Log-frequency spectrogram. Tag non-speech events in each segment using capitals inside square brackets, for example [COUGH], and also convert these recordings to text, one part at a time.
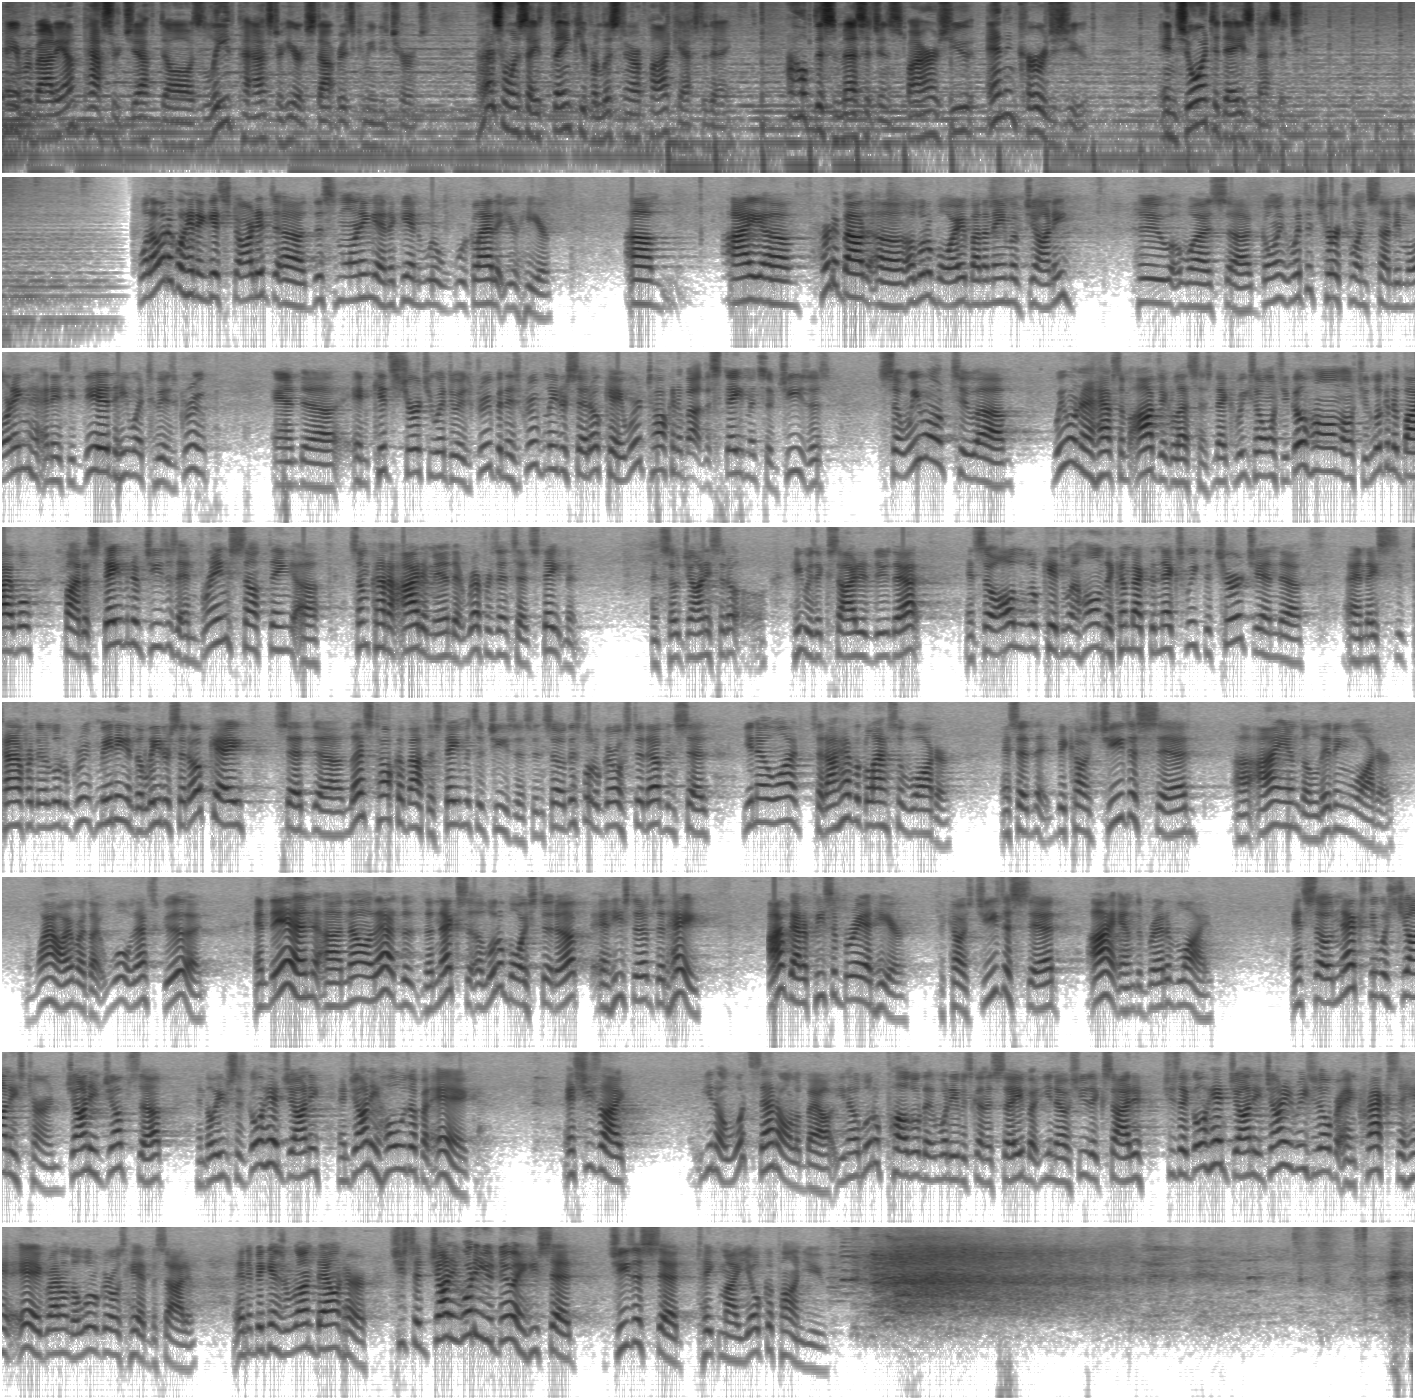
Hey, everybody, I'm Pastor Jeff Dawes, lead pastor here at Stockbridge Community Church. And I just want to say thank you for listening to our podcast today. I hope this message inspires you and encourages you. Enjoy today's message. Well, I want to go ahead and get started uh, this morning, and again, we're, we're glad that you're here. Um, I uh, heard about uh, a little boy by the name of Johnny who was uh, going went to church one Sunday morning, and as he did, he went to his group. And uh, in kids' church, he went to his group, and his group leader said, "Okay, we're talking about the statements of Jesus, so we want to uh, we want to have some object lessons next week. So I want you to go home. I want you to look in the Bible, find a statement of Jesus, and bring something, uh, some kind of item in that represents that statement." And so Johnny said, "Oh." He was excited to do that. And so all the little kids went home. They come back the next week to church, and uh, and they time for their little group meeting. And the leader said, "Okay," said, uh, "Let's talk about the statements of Jesus." And so this little girl stood up and said, "You know what?" Said, "I have a glass of water," and said because Jesus said, uh, "I am the living water." And wow! Everybody thought, "Whoa, that's good." And then, uh, not only that, the, the next little boy stood up, and he stood up and said, "Hey, I've got a piece of bread here because Jesus said." I am the bread of life. And so next it was Johnny's turn. Johnny jumps up, and the leader says, Go ahead, Johnny. And Johnny holds up an egg. And she's like, You know, what's that all about? You know, a little puzzled at what he was going to say, but, you know, she's excited. She said, Go ahead, Johnny. Johnny reaches over and cracks the he- egg right on the little girl's head beside him. And it begins to run down her. She said, Johnny, what are you doing? He said, Jesus said, Take my yoke upon you.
